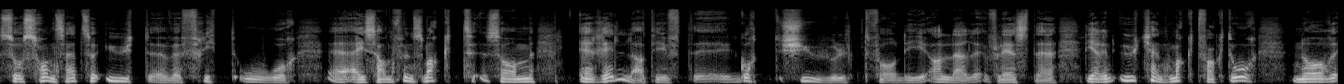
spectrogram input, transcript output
så sånn sett så utøver Fritt Ord eh, ei samfunnsmakt som er relativt godt skjult for de aller fleste. De er en ukjent maktfaktor når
